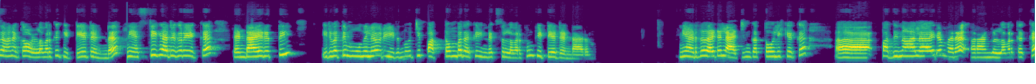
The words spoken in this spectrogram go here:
സെവൻ ഒക്കെ ഉള്ളവർക്ക് കിട്ടിയിട്ടുണ്ട്. എസ് ടി കാറ്റഗറി ഒക്കെ രണ്ടായിരത്തി ഇരുപത്തി മൂന്നിൽ ഒരു ഇരുന്നൂറ്റി പത്തൊമ്പതൊക്കെ ഇൻഡെക്സ് ഉള്ളവർക്കും കിട്ടിയിട്ടുണ്ടായിരുന്നു. ഇനി അടുത്തതായിട്ട് ലാറ്റിൻ കത്തോലിക്കൊക്കെ പതിനാലായിരം വരെ റാങ്ക് ഉള്ളവർക്കൊക്കെ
